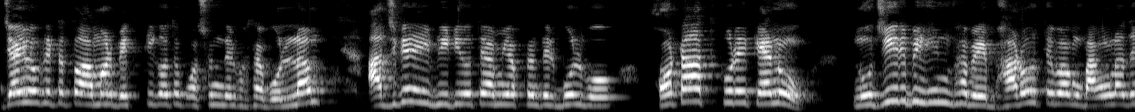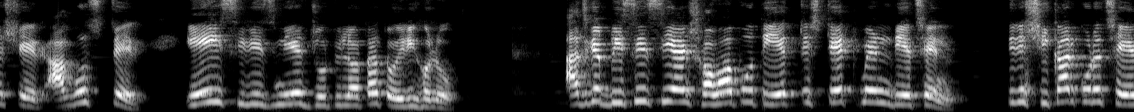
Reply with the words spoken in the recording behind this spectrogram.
যাই হোক, এটা তো আমার ব্যক্তিগত পছন্দের কথা বললাম। আজকের এই ভিডিওতে আমি আপনাদের বলব, হঠাৎ করে কেন নজিরবিহীনভাবে ভারত এবং বাংলাদেশের আগস্টের এই সিরিজ নিয়ে জটিলতা তৈরি হলো। আজকে বিসিসিআই সভাপতি একটি স্টেটমেন্ট দিয়েছেন। তিনি স্বীকার করেছেন,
